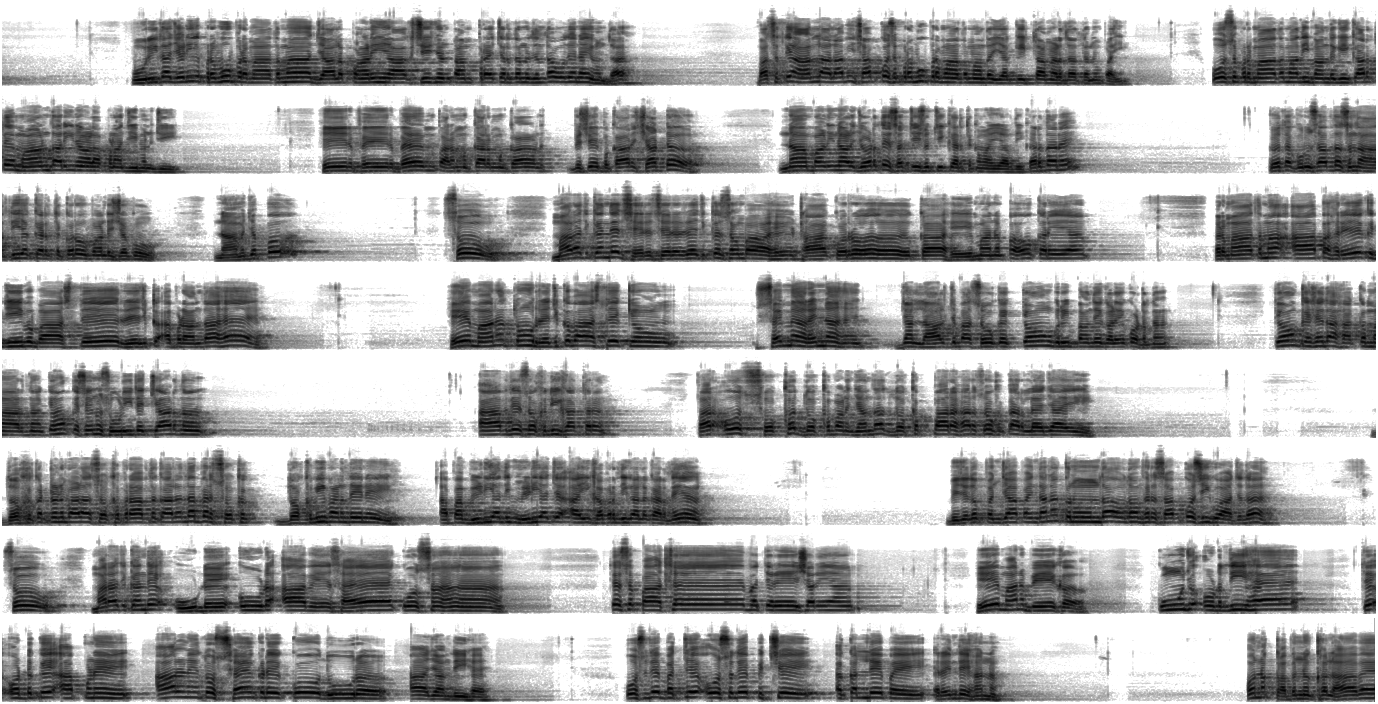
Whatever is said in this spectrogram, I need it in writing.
ਪੂਰੀ ਤਾਂ ਜਿਹੜੀ ਪ੍ਰਭੂ ਪਰਮਾਤਮਾ, ਜਲ, ਪਾਣੀ, ਆਕਸੀਜਨ, ਟੈਂਪਰੇਚਰ ਤੈਨੂੰ ਦਿੰਦਾ, ਉਹਦੇ ਨਾਲ ਹੀ ਹੁੰਦਾ। ਬਸ ਧਿਆਨ ਲਾ ਲਾ ਵੀ ਸਭ ਕੁਝ ਪ੍ਰਭੂ ਪਰਮਾਤਮਾ ਦਾ ਹੀ ਆ, ਕੀਤਾ ਮਿਲਦਾ ਤੈਨੂੰ ਭਾਈ। ਉਸ ਪਰਮਾਤਮਾ ਦੀ ਬੰਦਗੀ ਕਰ ਤੇ ਇਮਾਨਦਾਰੀ ਨਾਲ ਆਪਣਾ ਜੀਵਨ ਜੀ। ਫੇਰ ਫੇਰ, ਵਹਿਮ, ਭਰਮ, ਕਰਮ, ਕਾਂਡ, ਵਿਸ਼ੇ ਬਕਾਰ ਛੱਡ। ਨਾ ਬਾਣੀ ਨਾਲ ਜੁੜ ਤੇ ਸੱਚੀ ਸੁੱਚੀ ਕਿਰਤ ਕਮਾਈ ਆਪਦੀ ਕਰਦਾ ਰਹੇ। ਕਿਉਂ ਤਾਂ ਗੁਰੂ ਸਾਹਿਬ ਦਾ ਸਿਧਾਂਤ ਹੀ ਆ, ਕਿਰਤ ਕਰੋ, ਵੰਡ ਛਕੋ। ਨਾਮ ਜਪੋ ਸੋ ਮਹਾਰਾਜ ਕਹਿੰਦੇ, ਸਿਰ ਸਿਰ ਰਿਜਕ ਸੰਭਾਹੇ, ਠਾਕੁਰ ਕਾਹੇ ਮਨ ਭਉ ਕਰਿਆ। ਪਰਮਾਤਮਾ ਆਪ ਹਰੇਕ ਜੀਵ ਵਾਸਤੇ ਰਿਜਕ ਅਪਣਾਉਂਦਾ ਹੈ। ਹੇ ਮਨ, ਤੂੰ ਰਿਜਕ ਵਾਸਤੇ ਕਿਉਂ ਸਹਿਮਿਆ ਰਹਿਣਾ ਹੈ? ਜਾਂ ਲਾਲਚ ਬਸ ਹੋ ਕੇ ਕਿਉਂ ਗਰੀਬਾਂ ਦੇ ਗਲੇ ਘੁੱਟਦਾ? ਕਿਉਂ ਕਿਸੇ ਦਾ ਹੱਕ ਮਾਰਦਾ? ਕਿਉਂ ਕਿਸੇ ਨੂੰ ਸੂਲੀ ਤੇ ਚਾੜਦਾ? ਆਪ ਦੇ ਸੁੱਖ ਦੀ ਖਾਤਰ ਪਰ ਉਹ ਸੁੱਖ ਦੁੱਖ ਬਣ ਜਾਂਦਾ, ਦੁੱਖ ਪਰ ਹਰ ਸੁੱਖ ਘਰ ਲੈ ਜਾਏ। ਦੁੱਖ ਕੱਟਣ ਵਾਲਾ ਸੁੱਖ ਪ੍ਰਾਪਤ ਕਰ ਲੈਂਦਾ ਪਰ ਸੁੱਖ ਦੁੱਖ ਵੀ ਬਣਦੇ ਨੇ। ਆਪਾਂ ਮੀਡੀਆ ਦੀ, ਮੀਡੀਆ 'ਚ ਆਈ ਖਬਰ ਦੀ ਗੱਲ ਕਰਦੇ ਆਂ ਵੀ ਜਦੋਂ ਪੰਜਾ ਪੈਂਦਾ ਨਾ, ਕਾਨੂੰਨ ਦਾ, ਉਦੋਂ ਫਿਰ ਸਭ ਕੁਝ ਹੀ ਗਵਾਚਦਾ ਸੋ ਮਹਾਰਾਜ ਕਹਿੰਦੇ, ਊੜੇ ਊੜ ਆਵੇ ਸੈ ਕੋਸਾਂ, ਤਿਸ ਪਾਛੇ ਬਚਰੇ ਸ਼ਰਿਆ। ਹੇ ਮਨ ਵੇਖ, ਕੂੰਜ ਉੱਡਦੀ ਹੈ ਤੇ ਉੱਡ ਕੇ ਆਪਣੇ ਆਲਣੇ ਤੋਂ ਸੈਂਕੜੇ ਕੋ ਦੂਰ ਆ ਜਾਂਦੀ ਹੈ। ਉਸ ਦੇ ਬੱਚੇ ਉਸ ਦੇ ਪਿੱਛੇ ਇਕੱਲੇ ਪਏ ਰਹਿੰਦੇ ਹਨ। ਉਨ ਕਬਨ ਖਲਾਵੇ,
